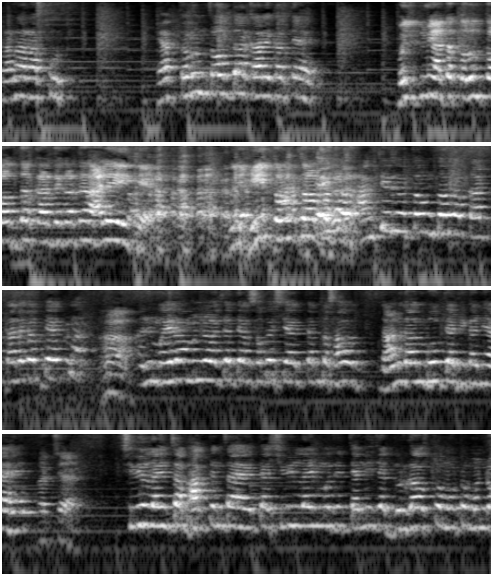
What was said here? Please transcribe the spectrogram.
राणा राजपूत ह्या तरुण जबाबदार कार्यकर्ते आहेत. म्हणजे तुम्ही आता तरुण जबाबदार कार्यकर्ते आले इथे. म्हणजे हे तरुण जबाबदार आमचे जो तरुण जबाबदार का- कार्यकर्ते आहेत ना हा. आणि महिला मंडळाच्या त्या सदस्य आहेत त्यांचा साव दांडगा अनुभव त्या ठिकाणी आहे. अच्छा. सिव्हिल लाईनचा भाग त्यांचा आहे त्या सिव्हिल लाईन मध्ये त्यांनी ज्या दुर्गावचं मोठं मंडळ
